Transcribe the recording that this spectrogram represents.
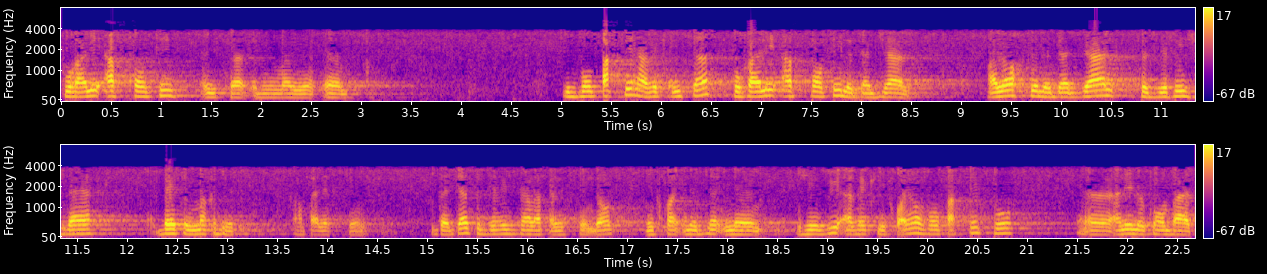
pour aller affronter Isa euh, ils vont partir avec Isa pour aller affronter le Dajjal, alors que le Dajjal se dirige vers Beth al-Maqdis, en Palestine. Le Dajjal se dirige vers la Palestine. Donc, les le, Jésus avec les croyants vont partir pour euh, aller le combattre.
